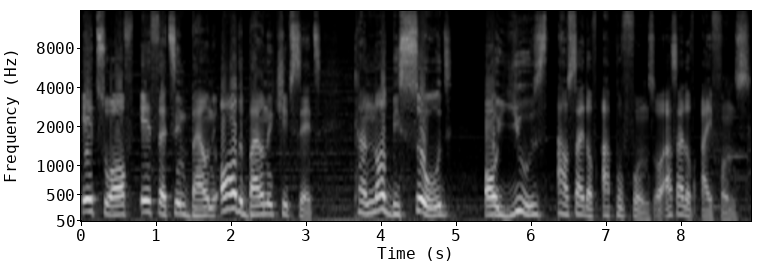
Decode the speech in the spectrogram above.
A12, A13 Bionic, all the Bionic chipsets cannot be sold or used outside of Apple phones or outside of iPhones.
